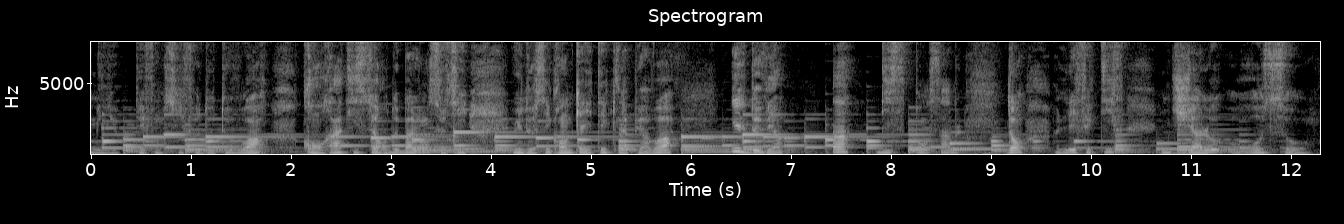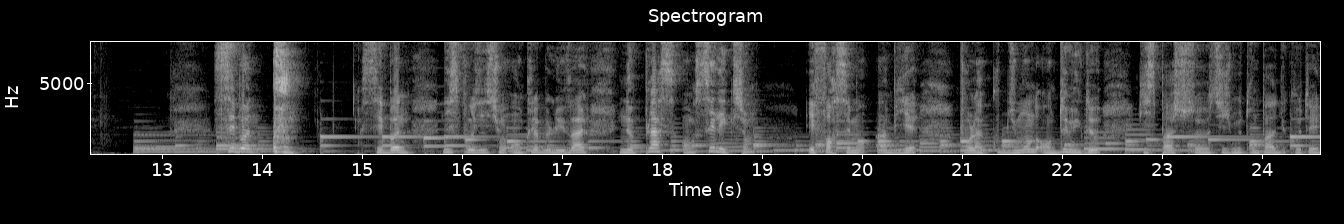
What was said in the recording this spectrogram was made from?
milieu défensif de devoir, grand ratisseur de ballon, aussi une de ses grandes qualités qu'il a pu avoir, il devient indispensable dans l'effectif Giallo Rosso. Ses bonnes dispositions en club lui valent une place en sélection et forcément un billet pour la Coupe du Monde en 2002 qui se passe, euh, si je ne me trompe pas, du côté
